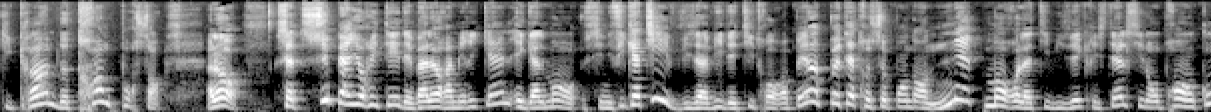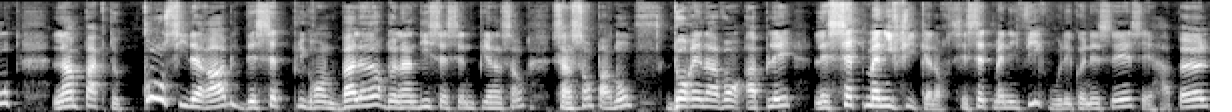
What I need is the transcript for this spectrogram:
qui grimpe de 30%. Alors, cette supériorité des valeurs américaines, également significative vis-à-vis des titres européens, peut être cependant nettement relativisée, Christelle, si l'on prend en compte l'impact considérable des sept plus grandes valeurs de l'indice S&P 500, pardon, dorénavant appelés les sept magnifiques. Alors, ces sept magnifiques, vous les connaissez, c'est Apple,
